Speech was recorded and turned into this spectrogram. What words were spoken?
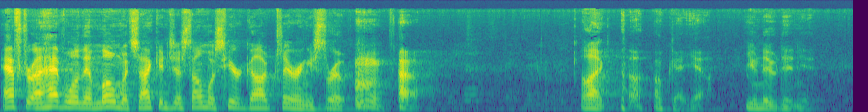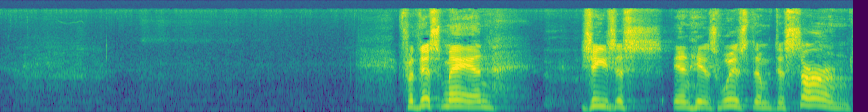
after I have one of them moments, I can just almost hear God clearing his throat. oh. Like, oh, okay, yeah, you knew, didn't you? For this man, Jesus, in his wisdom, discerned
